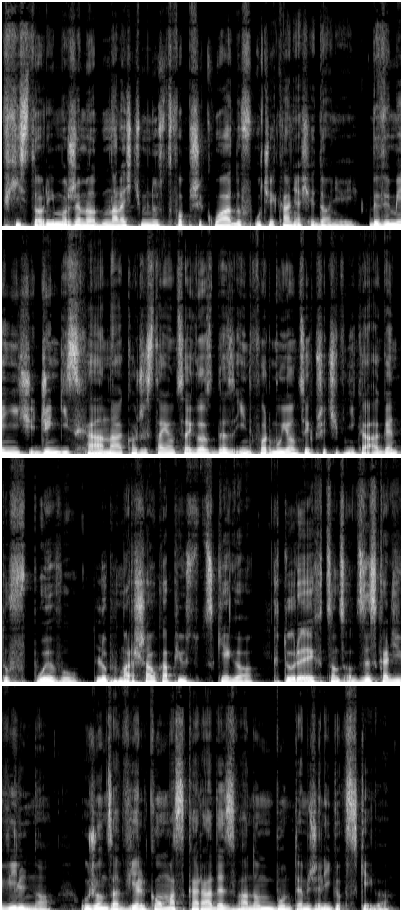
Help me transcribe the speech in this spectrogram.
W historii możemy odnaleźć mnóstwo przykładów uciekania się do niej, by wymienić Genghis Khana korzystającego z dezinformujących przeciwnika agentów wpływu lub marszałka Piłsudskiego, który chcąc odzyskać Wilno, urządza wielką maskaradę zwaną buntem Żeligowskiego.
